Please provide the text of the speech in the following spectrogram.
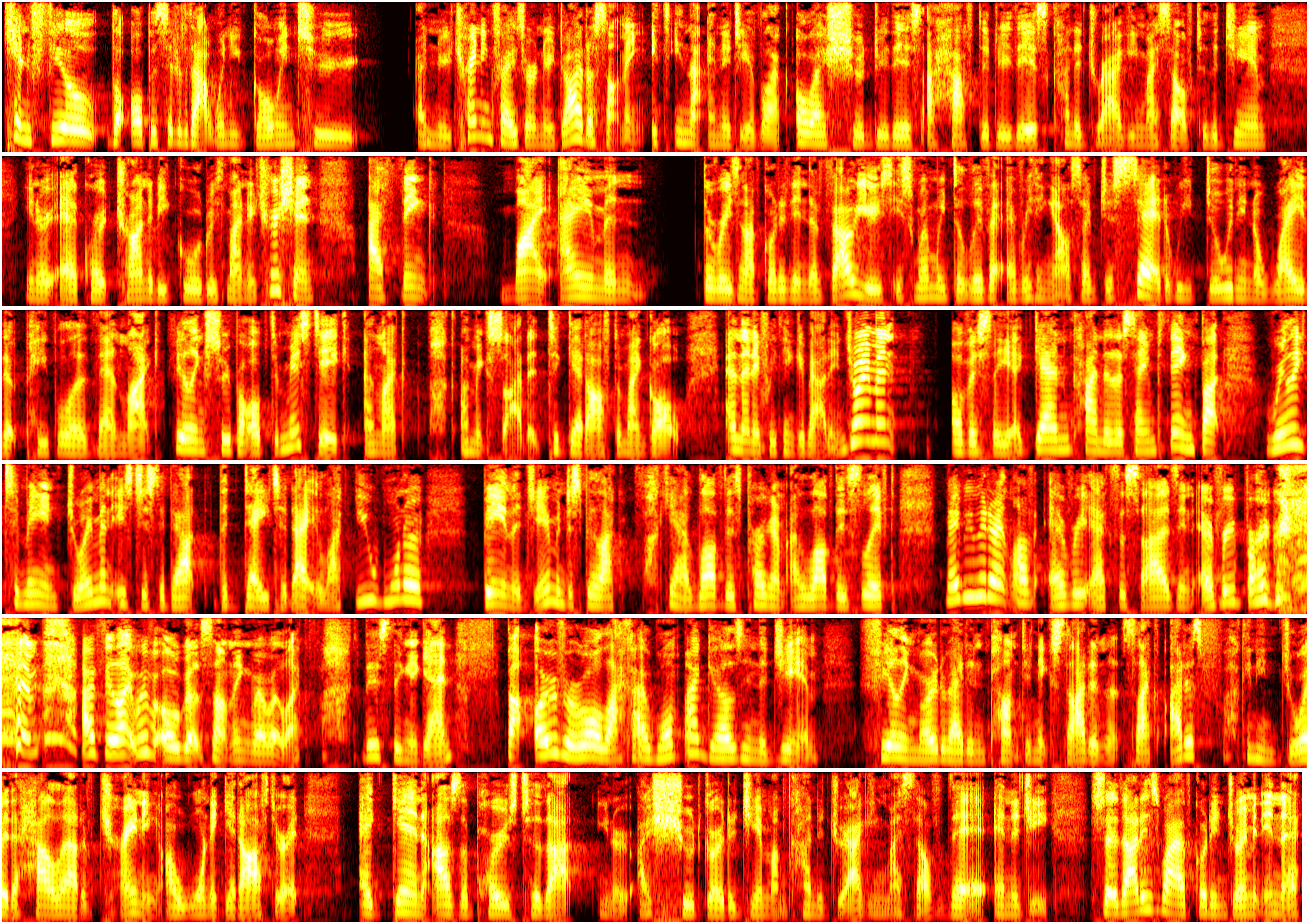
can feel the opposite of that when you go into a new training phase or a new diet or something. It's in that energy of like, oh, I should do this. I have to do this, kind of dragging myself to the gym, you know, air quote, trying to be good with my nutrition. I think my aim and the reason I've got it in the values is when we deliver everything else I've just said, we do it in a way that people are then like feeling super optimistic and like, fuck, I'm excited to get after my goal. And then if we think about enjoyment, obviously again kind of the same thing but really to me enjoyment is just about the day to day like you want to be in the gym and just be like fuck yeah i love this program. I love this lift. Maybe we don't love every exercise in every program. I feel like we've all got something where we're like fuck this thing again. But overall like i want my girls in the gym feeling motivated and pumped and excited and it's like i just fucking enjoy the hell out of training i want to get after it again, as opposed to that, you know, I should go to gym. I'm kind of dragging myself there energy. So that is why I've got enjoyment in there.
